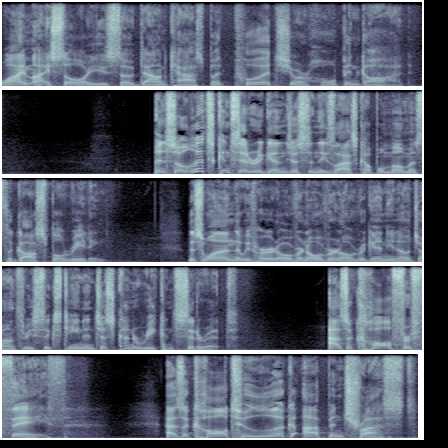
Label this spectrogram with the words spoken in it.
Why, my soul, are you so downcast? But put your hope in God. And so let's consider again, just in these last couple moments, the gospel reading. This one that we've heard over and over and over again, you know, John 3:16, and just kind of reconsider it. As a call for faith, as a call to look up and trust,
